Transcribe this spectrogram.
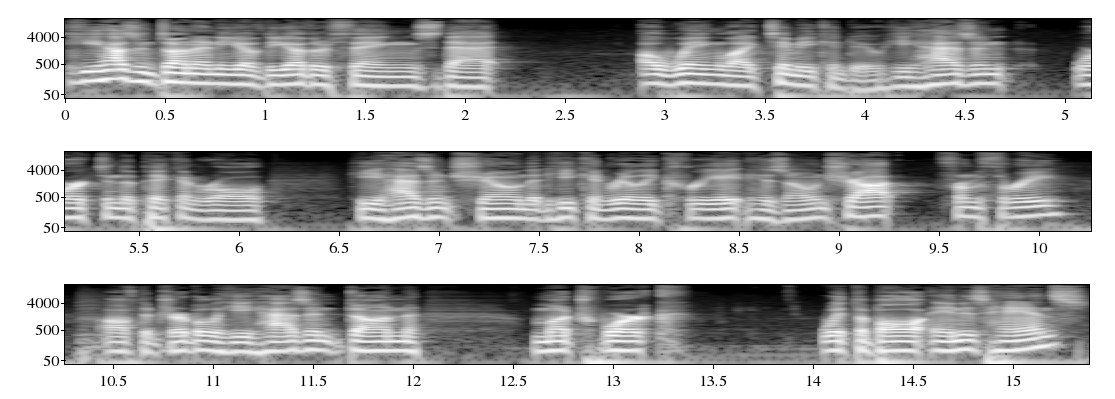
he hasn't done any of the other things that a wing like Timmy can do. He hasn't worked in the pick and roll. He hasn't shown that he can really create his own shot from three off the dribble. He hasn't done much work with the ball in his hands.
